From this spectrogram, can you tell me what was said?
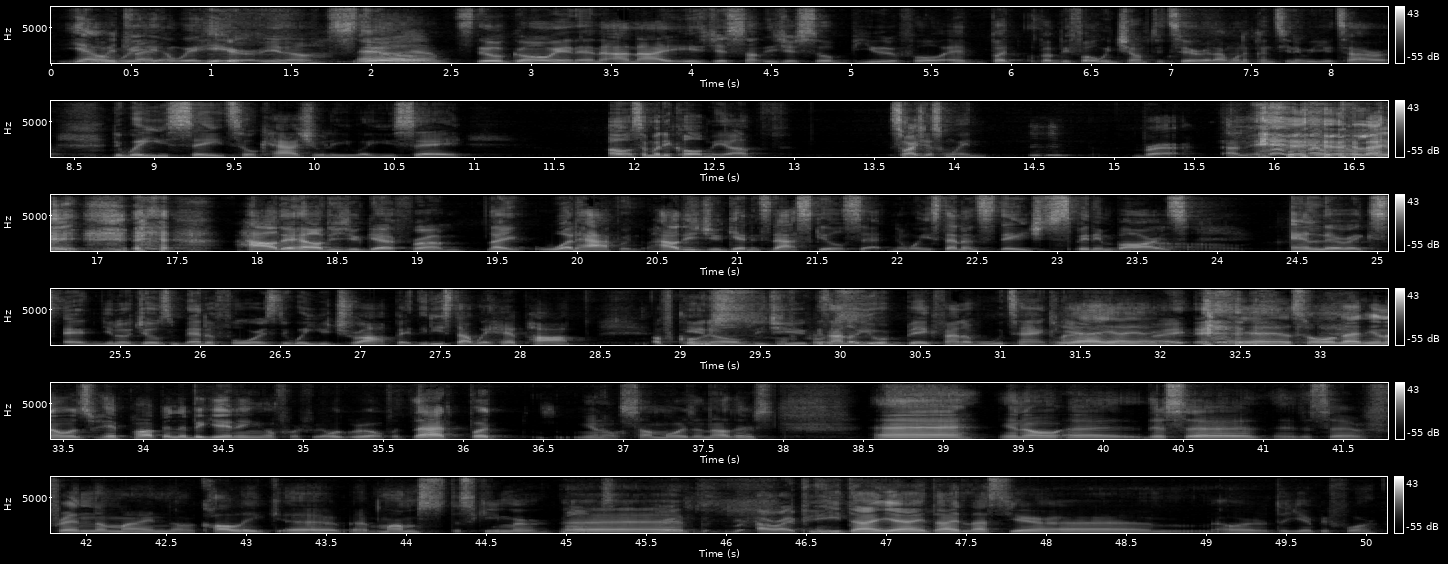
Yeah, we and, we, and we're here, you know, still yeah. still going, and and I it's just something it's just so beautiful. And but but before we jump to Taro, I want to continue with you, Taro. The way you say it so casually, where you say, "Oh, somebody called me up, so I just win," mm-hmm. bruh. I mean, like, how the hell did you get from like what happened? How did you get into that skill set? And when you stand on stage spitting bars and lyrics, and you know Joe's metaphors, the way you drop it. Did you start with hip hop? Of course. You know, did you? Because I know you were a big fan of Wu Tang Clan. Yeah, yeah, yeah, Right. yeah, yeah, yeah. It's all that you know. It was hip hop in the beginning. Of course, we all grew up with that, but you know, some more than others. Uh, you know, uh, there's a there's a friend of mine or colleague, uh, uh, Mums, the schemer. Uh, R.I.P. he died. Yeah, he died last year um, or the year before.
